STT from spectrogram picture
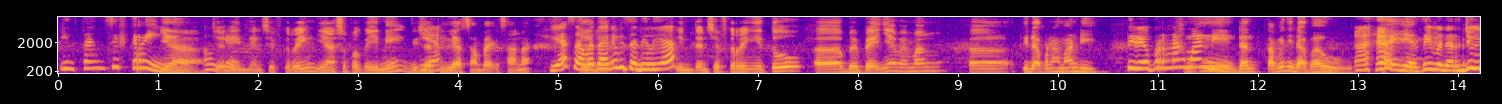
Intensif kering. Ya, Oke. jadi intensif kering ya seperti ini bisa Iya. dilihat sampai ke sana. Ya, sahabat Jadi- Tani bisa dilihat. Intensif kering itu eh, bebeknya memang eh, tidak pernah mandi. Tidak pernah mandi. Mm, dan tapi tidak bau. Iya sih benar juga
